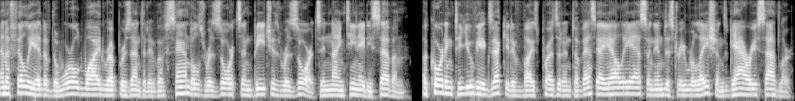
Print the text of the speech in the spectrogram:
an affiliate of the worldwide representative of Sandals Resorts and Beaches Resorts in 1987, according to UV Executive Vice President of SALES and Industry Relations Gary Sadler,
